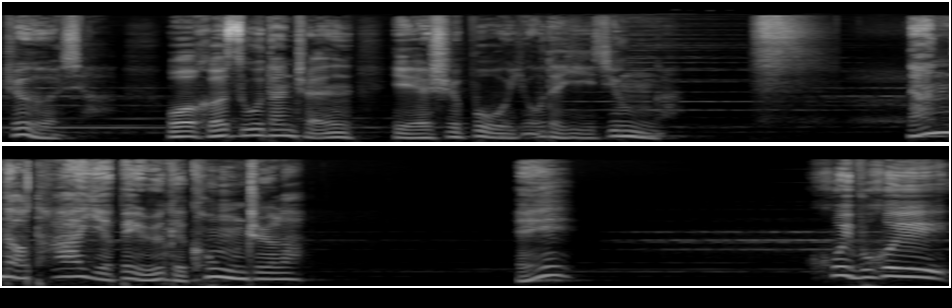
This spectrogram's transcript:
这下我和苏丹臣也是不由得一惊啊！难道他也被人给控制了？哎，会不会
